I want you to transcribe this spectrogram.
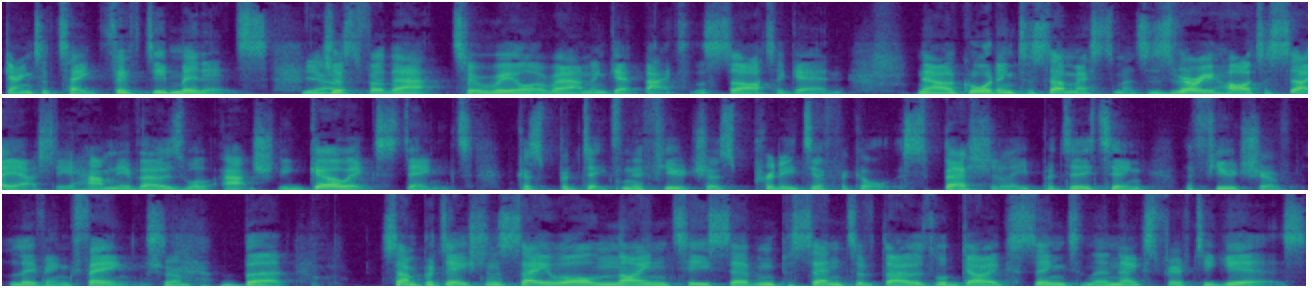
going to take 50 minutes Yeah. just for that to reel around and get back to the start again. Now, according to some estimates, it's very hard to say actually how many of those will actually go extinct because predicting the future is pretty difficult, especially predicting the future of living things. But some predictions say, well, 97% of those will go extinct in the next 50 years.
